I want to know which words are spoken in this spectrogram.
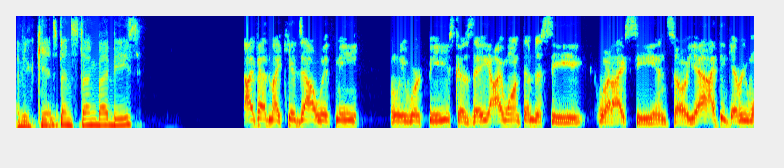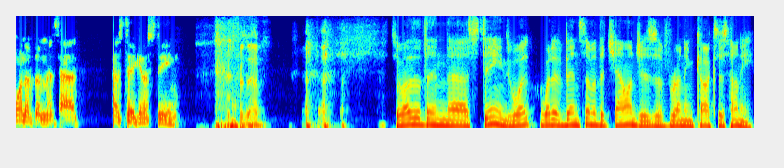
Have your kids been stung by bees? I've had my kids out with me when we work bees because they I want them to see what I see, and so yeah, I think every one of them has had has taken a sting. Good for them. So, other than uh, stings, what what have been some of the challenges of running Cox's honey?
